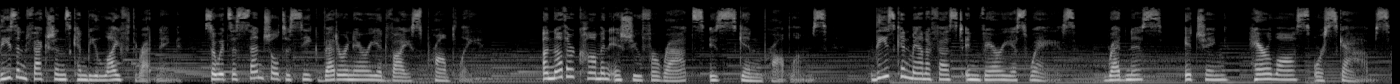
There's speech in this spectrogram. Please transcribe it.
these infections can be life threatening, so it's essential to seek veterinary advice promptly. Another common issue for rats is skin problems. These can manifest in various ways redness, itching, hair loss, or scabs.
